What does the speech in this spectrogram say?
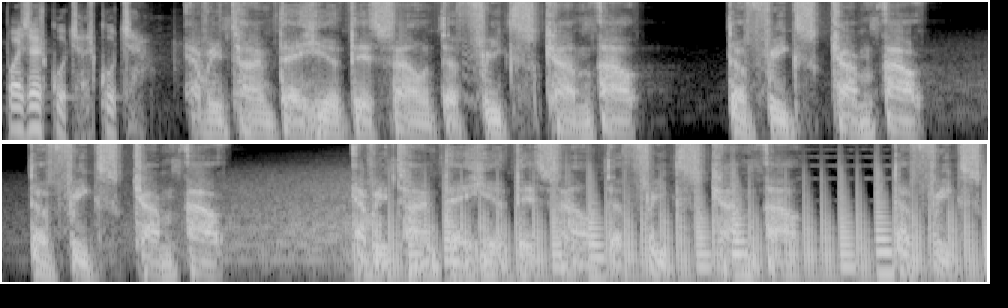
pues escucha, escucha. Every time they hear this sound, the freaks come out. The freaks come out. The freaks come out. Every time they hear this sound, the freaks come out. The freaks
